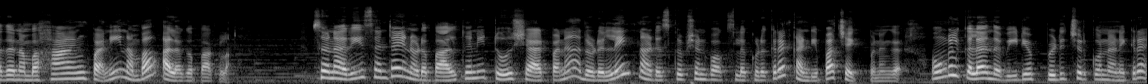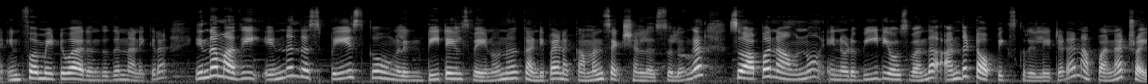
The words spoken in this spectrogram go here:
அதை நம்ம ஹேங் பண்ணி நம்ம அழகை பார்க்கலாம். ஸோ நான் ரீசெண்டாக என்னோட பால்கனி டூர் ஷேர் பண்ணேன். அதோட லிங்க் நான் டிஸ்கிரிப்ஷன் பாக்ஸில் கொடுக்குறேன். கண்டிப்பாக செக் பண்ணுங்கள் உங்களுக்கெல்லாம் இந்த வீடியோ பிடிச்சிருக்கும்னு நினைக்கிறேன். இன்ஃபர்மேட்டிவாக இருந்ததுன்னு நினைக்கிறேன். இந்த மாதிரி எந்தெந்த ஸ்பேஸ்க்கு உங்களுக்கு டீட்டெயில்ஸ் வேணும்னு கண்டிப்பாக எனக்கு கமெண்ட் செக்ஷனில் சொல்லுங்கள் ஸோ அப்போ நான் இன்னும் என்னோடய வீடியோஸ் வந்து அந்த டாபிக்ஸ்க்கு ரிலேட்டடாக நான் பண்ண ட்ரை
